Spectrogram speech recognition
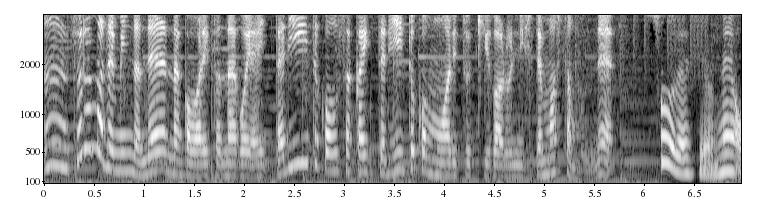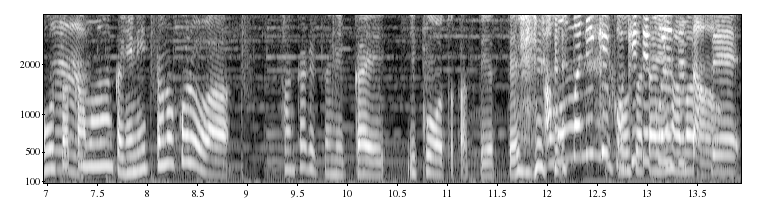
うん、それまでみんなね、なんか割と名古屋行ったりとか大阪行ったりとかも割と気軽にしてましたもんね。そうですよね大阪もなんかユニットの頃は3ヶ月に1回行こうとかって言って。あ、ほんまに結構大来てくれてたて。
